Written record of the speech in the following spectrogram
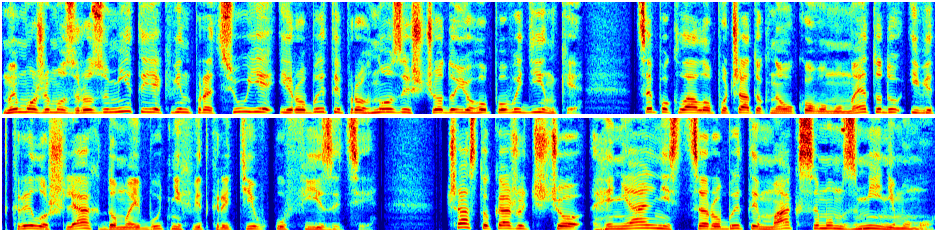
Ми можемо зрозуміти, як він працює, і робити прогнози щодо його поведінки. Це поклало початок науковому методу і відкрило шлях до майбутніх відкриттів у фізиці. Часто кажуть, що геніальність це робити максимум з мінімуму,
